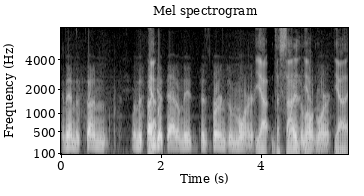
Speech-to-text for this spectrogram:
And then the sun, when the sun Yeah. gets at them, it just burns them more. Yeah, the sun. Dries them yeah. out more. Yeah,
